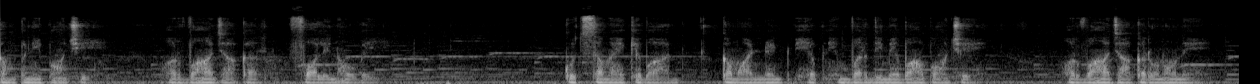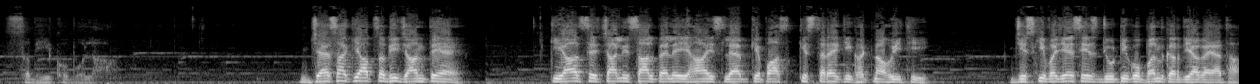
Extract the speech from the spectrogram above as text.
कंपनी पहुँची और वहाँ जाकर फॉल इन हो गई। कुछ समय के बाद कमांडेंट भी अपनी वर्दी में वहाँ पहुँचे और वहाँ जाकर उन्होंने सभी को बोला। जैसा कि आप सभी जानते हैं कि आज से 40 साल पहले यहाँ इस लैब के पास किस तरह की घटना हुई थी, जिसकी वजह से इस ड्यूटी को बंद कर दिया गया था।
